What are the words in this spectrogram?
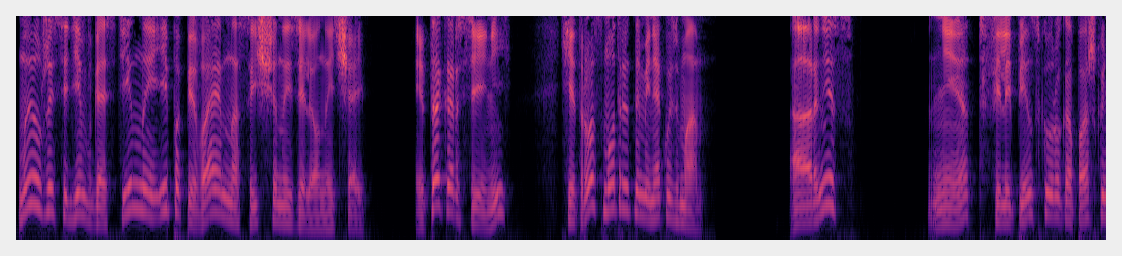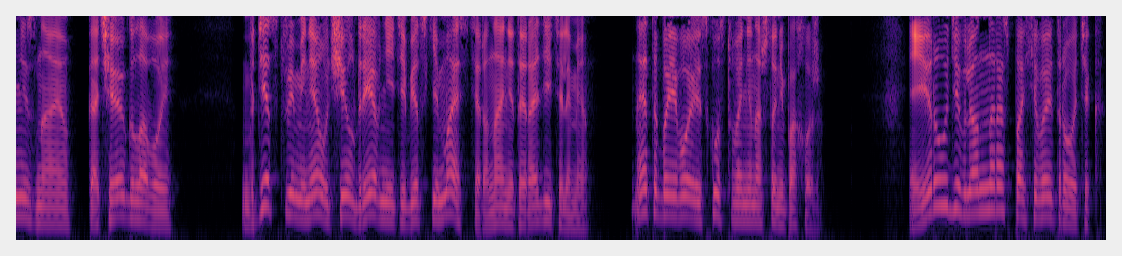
мы уже сидим в гостиной и попиваем насыщенный зеленый чай. Итак, Арсений. Хитро смотрит на меня Кузьма. Арнис? Нет, филиппинскую рукопашку не знаю, качаю головой. В детстве меня учил древний тибетский мастер, нанятый родителями. Это боевое искусство ни на что не похоже. Ира удивленно распахивает ротик.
